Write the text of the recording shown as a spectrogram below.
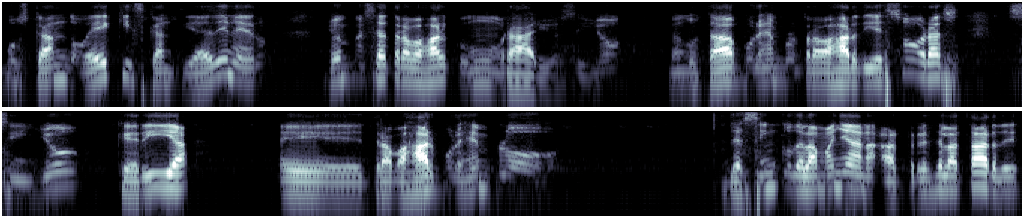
buscando X cantidad de dinero, yo empecé a trabajar con un horario. Si yo me gustaba, por ejemplo, trabajar 10 horas, si yo quería eh, trabajar, por ejemplo, de 5 de la mañana a 3 de la tarde,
